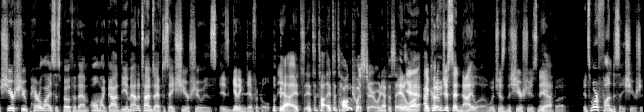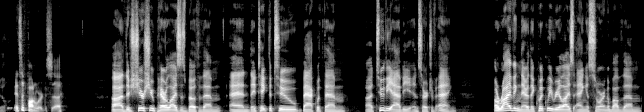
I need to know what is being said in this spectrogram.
Shirshu paralyzes both of them. Oh my god, the amount of times I have to say Shirshu is is getting difficult. yeah, it's it's a to- it's a tongue twister when you have to say it a yeah, lot. I could have just said Nyla, which is the Shirshu's name, Yeah. but it's more fun to say Shirshu. It's a fun word to say. Uh, the Shirshu paralyzes both of them, and they take the two back with them uh, to the Abbey in search of Aang. Arriving there, they quickly realize Aang is soaring above them,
